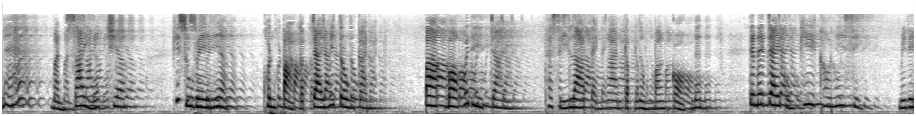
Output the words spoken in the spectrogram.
แน่มันไส้นักเชียวพี่ซูเวเนี่ย คนปากกับใจไม่ตรงกัน ปากบอกว่าดีใจ ถ้าศีลาแต่งงานกับหนุ่มบางกอกนั่น แต่ในใจของพี่เขานี่สิ ไม่ได้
